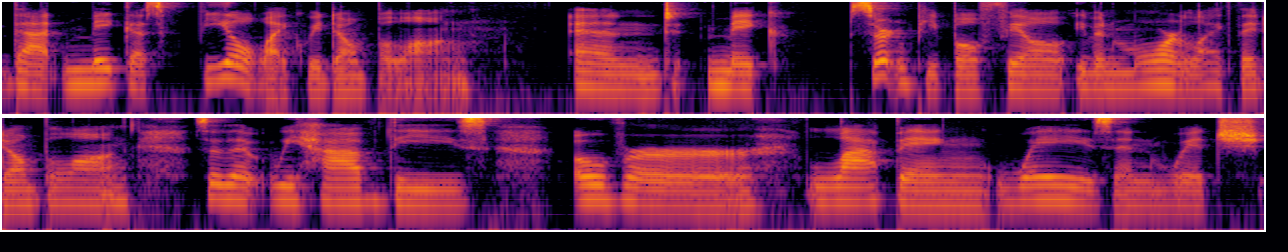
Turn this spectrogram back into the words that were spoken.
that make us feel like we don't belong and make certain people feel even more like they don't belong, so that we have these overlapping ways in which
